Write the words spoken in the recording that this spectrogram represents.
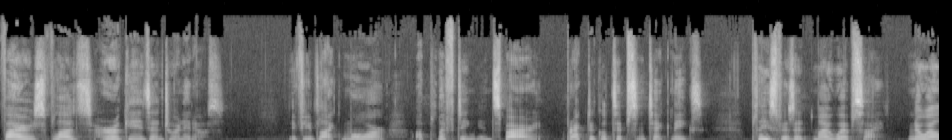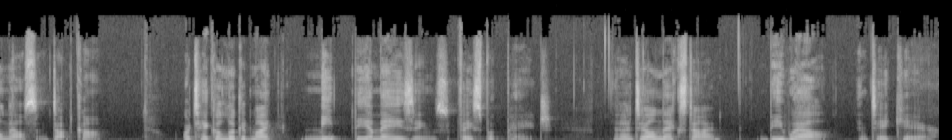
Fires, Floods, Hurricanes, and Tornadoes. If you'd like more uplifting, inspiring, practical tips and techniques, please visit my website, noellenelson.com or take a look at my Meet the Amazings Facebook page. And until next time, be well and take care.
